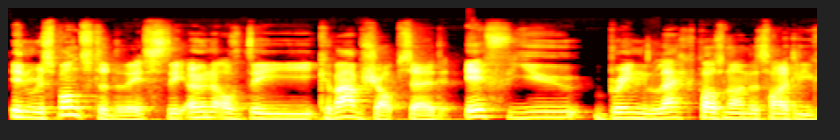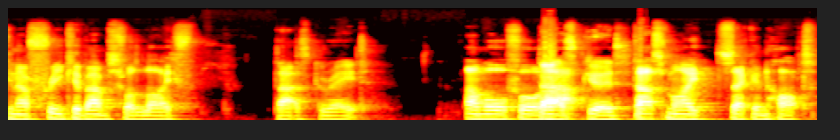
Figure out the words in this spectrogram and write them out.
In response to this, the owner of the kebab shop said, "If you bring Lech Poznan in the title, you can have free kebabs for life." That's great. I'm all for That's that. That's good. That's my second hot.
